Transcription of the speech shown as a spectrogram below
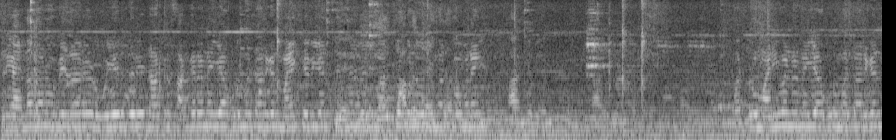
இன்றைய அன்னதான உபயதாரர் உயர்திரு டாக்டர் சங்கரன் ஐயா குடும்பத்தார்கள் மயக்கவியல் திருநெல்வேலி மருத்துவக் கல்லூரி மருத்துவமனை மற்றும் மணிவண்ணன் ஐயா குடும்பத்தார்கள்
